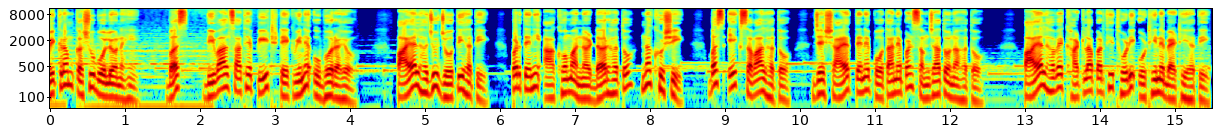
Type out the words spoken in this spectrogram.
વિક્રમ કશું બોલ્યો નહીં. બસ દિવાલ સાથે પીઠ ટેકવીને ઊભો રહ્યો. પાયલ હજુ જોતી હતી, પણ તેની આંખોમાં ન ડર હતો, ન ખુશી. બસ એક સવાલ હતો, જે શાયદ તેને પોતાને પણ સમજાતો ન હતો. પાયલ હવે ખાટલા પરથી થોડી ઉઠીને બેઠી હતી.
